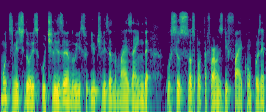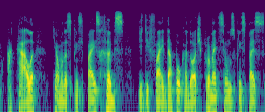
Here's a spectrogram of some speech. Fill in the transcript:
muitos investidores utilizando isso e utilizando mais ainda os seus suas plataformas DeFi, como por exemplo a Kala, que é uma das principais hubs de DeFi da Polkadot, promete ser um dos principais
